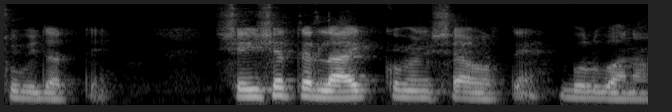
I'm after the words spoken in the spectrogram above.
সুবিধার্থে। সেই সাথে লাইক কমেন্ট শেয়ার করতে ভুলবা না।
